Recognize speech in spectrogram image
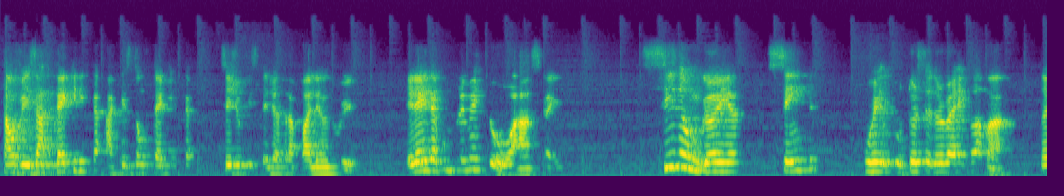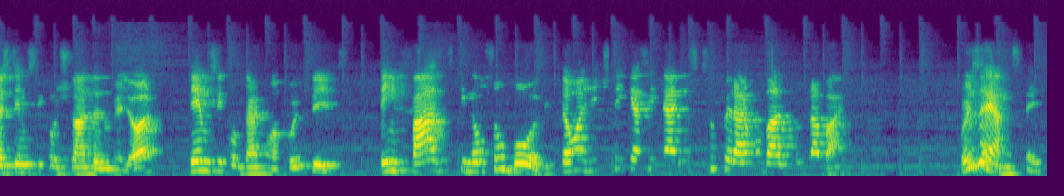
talvez a técnica, a questão técnica seja o que esteja atrapalhando ele. Ele ainda complementou o Arrascaeta. Se não ganha, sempre o, o, torcedor vai reclamar. Nós temos que continuar dando melhor, temos que contar com o apoio deles. Tem fases que não são boas, então a gente tem que aceitar isso e superar com base no trabalho. Pois é, Arrascaeta.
